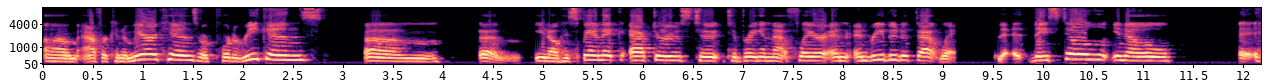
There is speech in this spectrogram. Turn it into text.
um, African Americans or Puerto Ricans, um, um, you know, Hispanic actors to to bring in that flair and and reboot it that way. They still, you know. eh,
